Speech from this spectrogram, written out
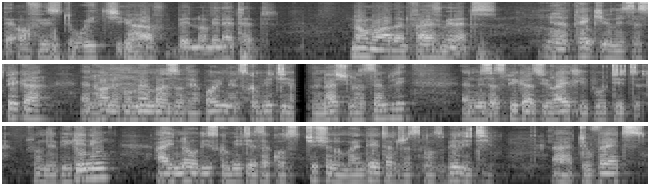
the office to which you have been nominated. No more than five minutes. Yeah, thank you, Mr. Speaker, and honorable members of the Appointments Committee of the National Assembly. And Mr. Speaker, as you rightly put it from the beginning, I know this committee has a constitutional mandate and responsibility uh, to vet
